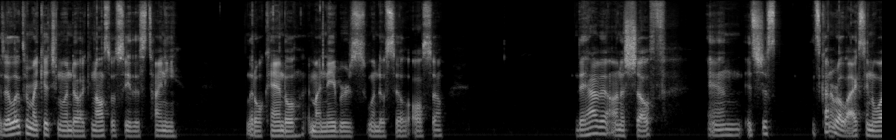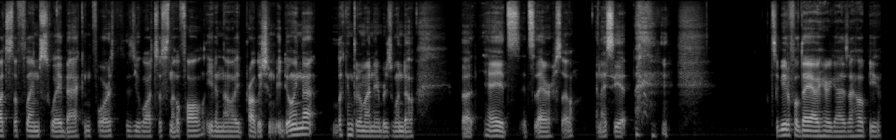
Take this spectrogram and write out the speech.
As I look through my kitchen window, I can also see this tiny little candle in my neighbor's windowsill, also. They have it on a shelf, and it's just, it's kind of relaxing to watch the flames sway back and forth as you watch the snowfall, even though I probably shouldn't be doing that looking through my neighbor's window but hey, it's it's there. So, and I see it. it's a beautiful day out here, guys. I hope you.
